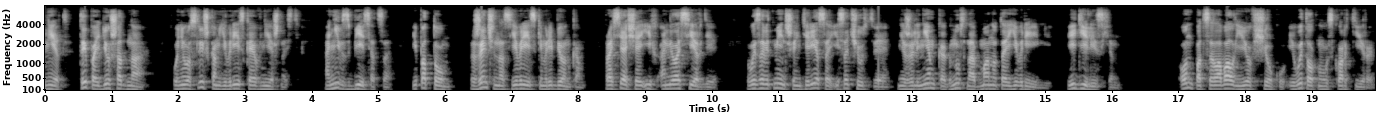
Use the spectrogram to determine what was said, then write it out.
Нет, ты пойдешь одна. У него слишком еврейская внешность. Они взбесятся. И потом, женщина с еврейским ребенком, просящая их о милосердии, вызовет меньше интереса и сочувствия, нежели немка, гнусно обманутая евреями. Иди, Лисхин. Он поцеловал ее в щеку и вытолкнул из квартиры.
